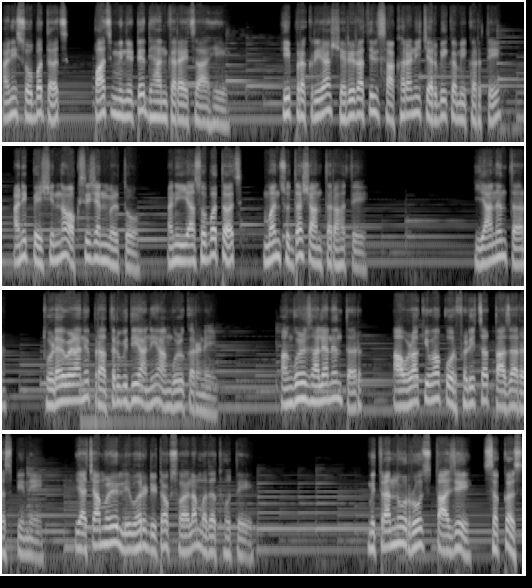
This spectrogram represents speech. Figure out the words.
आणि सोबतच पाच मिनिटे ध्यान करायचं आहे. ही प्रक्रिया शरीरातील साखर आणि चरबी कमी करते. आणि पेशींना ऑक्सिजन मिळतो आणि यासोबतच मनसुद्धा शांत राहते. यानंतर थोड्या वेळाने प्रातर्विधी आणि आंघोळ करणे. आंघोळ झाल्यानंतर आवळा किंवा कोरफडीचा ताजा रस पिणे याच्यामुळे लिव्हर डिटॉक्स व्हायला मदत होते. मित्रांनो रोज ताजे सकस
